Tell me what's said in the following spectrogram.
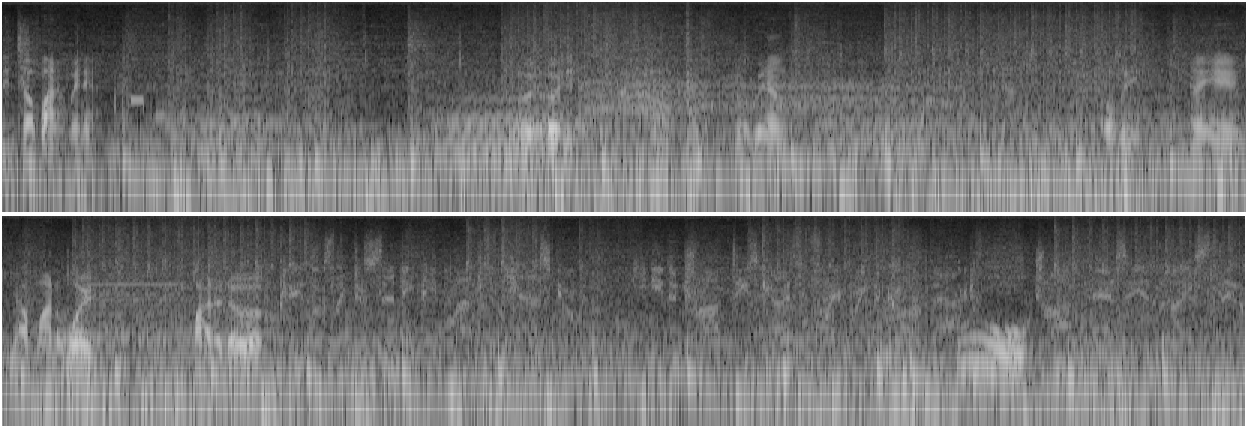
ยิงชาวบ้านทำไมเนี่ยเอ้ยเอ้ยโดนไปหนึ่งโดนไปดินี่อย่ามานะเว้ยไปเลยเด้อ Okay, looks like they're sending people after the casco. You need to drop these guys before you bring the car back. อู้ Drop as in ice them,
